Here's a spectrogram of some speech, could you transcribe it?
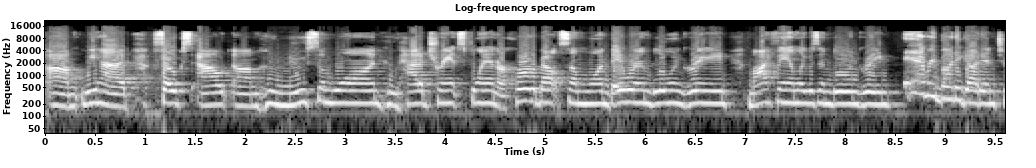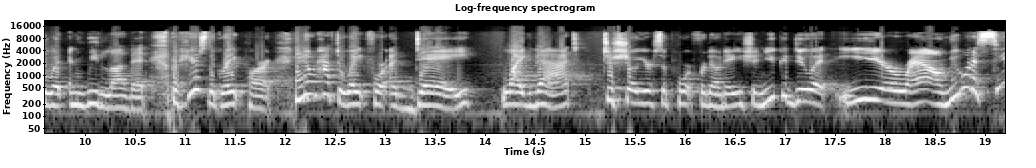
Um, we had folks out um, who knew someone who had a transplant or heard about someone. They were in blue and green. My family was in blue and green. Everybody got into it, and we love it. But here's the great part you don't have to wait for a day like that to show your support for donation. You could do it year round. We want to see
